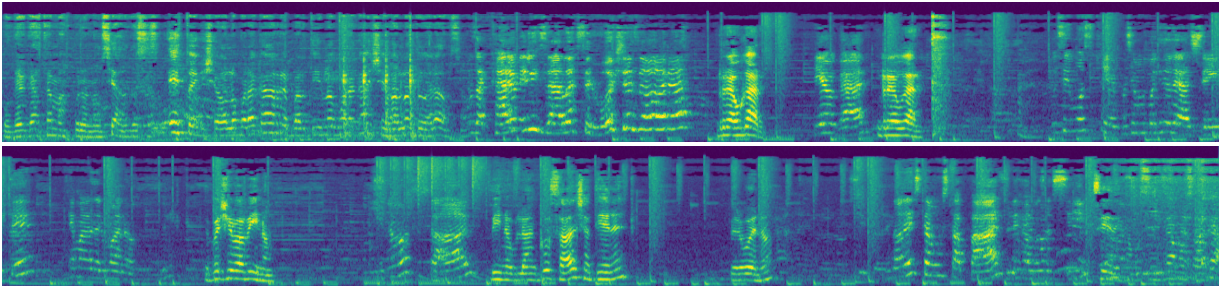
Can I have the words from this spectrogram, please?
Porque acá está más pronunciado. Entonces, esto hay que llevarlo por acá, repartirlo por acá y llevarlo a todos lados. Vamos a caramelizar las cebollas ahora. Rehogar, Y ahogar. rehogar. Pusimos qué? Pusimos un poquito de aceite. ¿Qué más, hermano? Después lleva vino. Vino, sal. Vino blanco, sal, ya tiene. Pero bueno, No necesitamos tapar, dejamos así. sí, dejamos, dejamos acá.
